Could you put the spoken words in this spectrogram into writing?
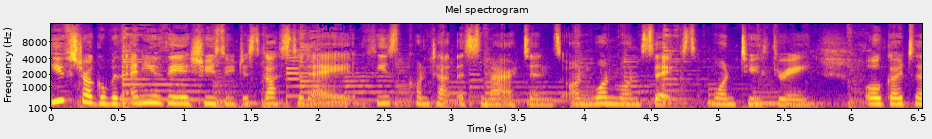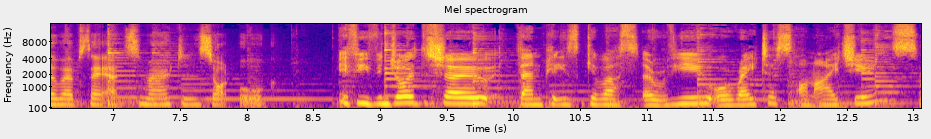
If you've struggled with any of the issues we discussed today, please contact the Samaritans on 116 123 or go to their website at samaritans.org. If you've enjoyed the show, then please give us a review or rate us on iTunes.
